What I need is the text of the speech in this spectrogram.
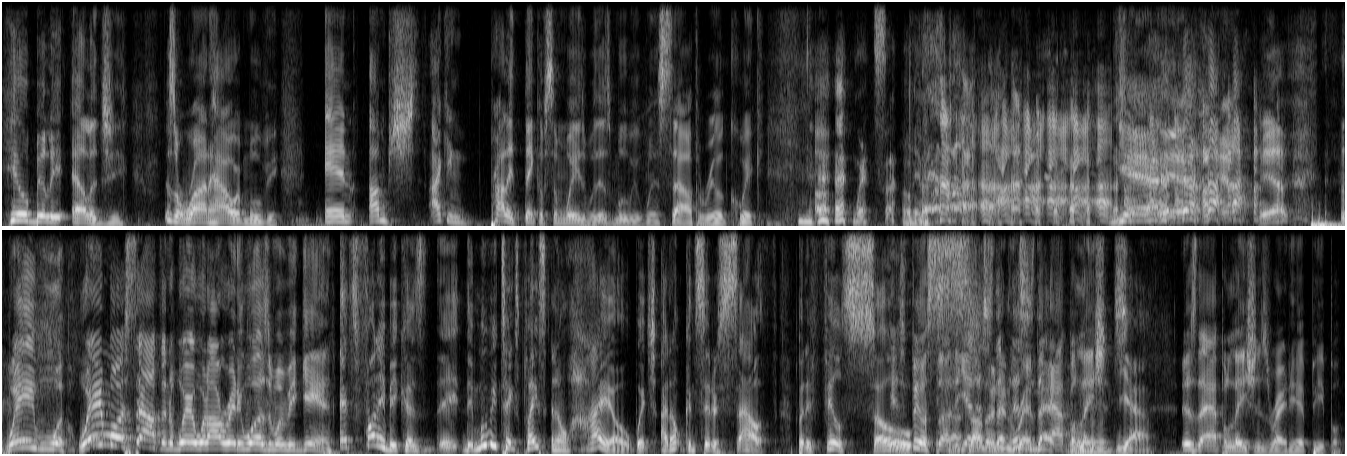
Hillbilly Elegy. This is a Ron Howard movie, and I'm I can probably think of some ways where this movie went south real quick. Went south. yeah, yeah, yeah. Way, way more south than where it already was when we began. It's funny because the, the movie takes place in Ohio, which I don't consider South, but it feels so It feels southern. Yeah, this is southern the, this is the redneck. Appalachians. Mhm. Yeah. This is the Appalachians right here, people.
